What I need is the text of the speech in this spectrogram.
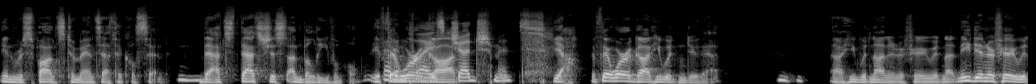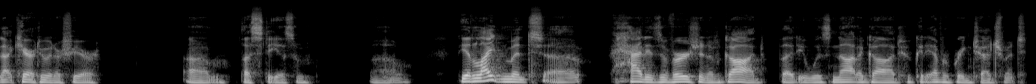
in response to man's ethical sin. Mm-hmm. That's that's just unbelievable. If that there were a God, judgment. Yeah, if there were a God, he wouldn't do that. Mm-hmm. Uh, he would not interfere. He would not need to interfere. He would not care to interfere. Um, thus, deism. Uh, the Enlightenment uh, had his version of God, but it was not a God who could ever bring judgment.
